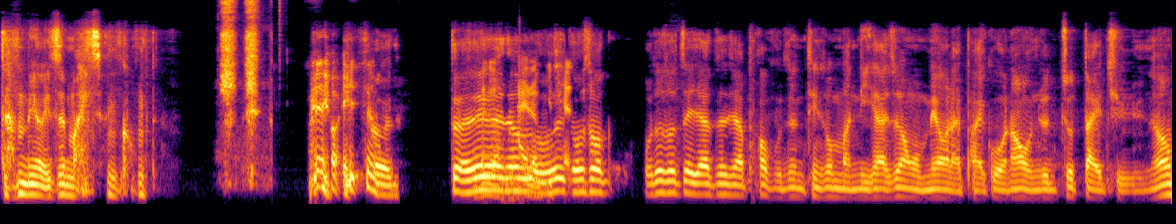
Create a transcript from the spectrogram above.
但没有一次买成功的。没有一次，对对那个对对，我都说，我都说这家这家泡芙真的听说蛮厉害，虽然我没有来拍过，然后我们就就带去，然后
